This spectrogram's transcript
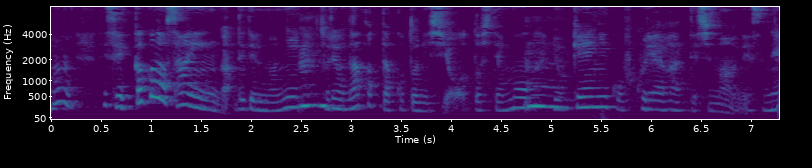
うん、でせっかくのサインが出てるのに、それをなかったことにしようとしても、余計にこう膨れ上がってしまうんですね、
